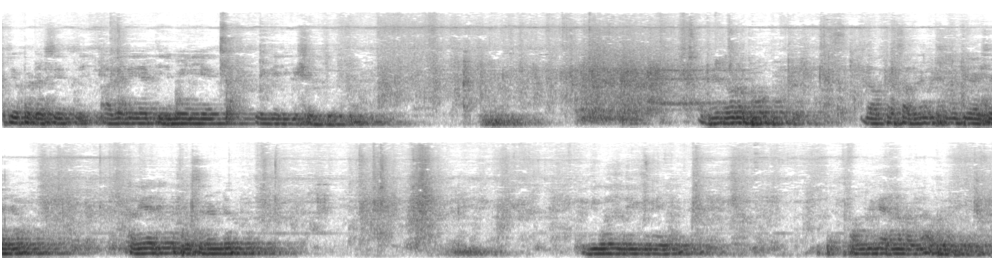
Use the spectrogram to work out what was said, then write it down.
പ്രിയപ്പെട്ട ശ്രീ ആദരണീയ തിരുമേനിയെ ഇതിലേക്ക് ക്ഷണിക്കുന്നു അതിനോടൊപ്പം ഡോക്ടർ സദന കൃഷ്ണൻകുട്ടി ആശാനും കളിയാരിന്റെ പ്രസിഡന്റും ജീവിതത്തിലേക്ക് പങ്കുചേരണമെന്ന് അഭ്യർത്ഥിക്കുന്നു.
